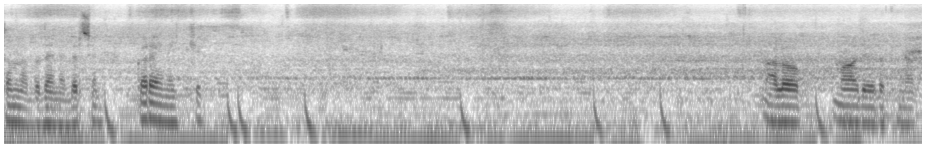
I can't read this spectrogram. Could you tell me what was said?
તમને બધાને દર્શન કરાવી નાખીએ હાલો, મહાદેવ લખી નાખ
